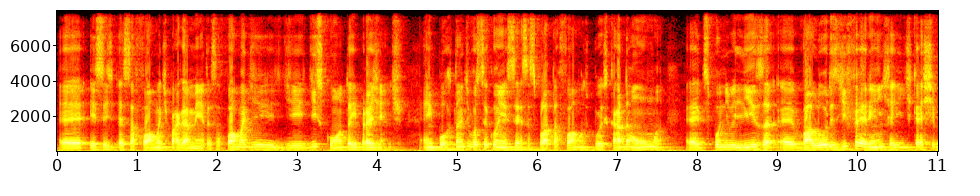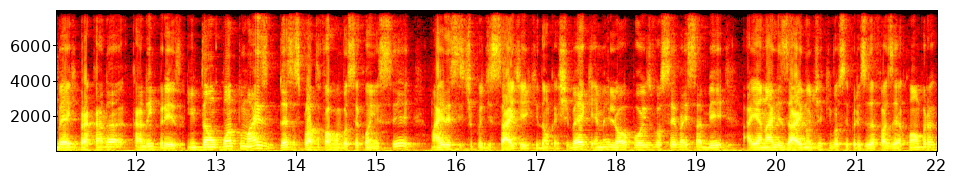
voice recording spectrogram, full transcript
é, esse, essa forma de pagamento, essa forma de, de desconto aí para gente. É importante você conhecer essas plataformas, pois cada uma é, disponibiliza é, valores diferentes aí de cashback para cada, cada empresa. Então, quanto mais dessas plataformas você conhecer, mais desses tipos de site aí que dão cashback, é melhor, pois você vai saber aí analisar aí no dia que você precisa fazer a compra,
